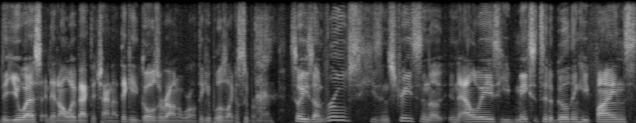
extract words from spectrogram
the U.S., and then all the way back to China. I think he goes around the world. I think he pulls like a Superman. So he's on roofs, he's in streets, in the, in alleyways. He makes it to the building. He finds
